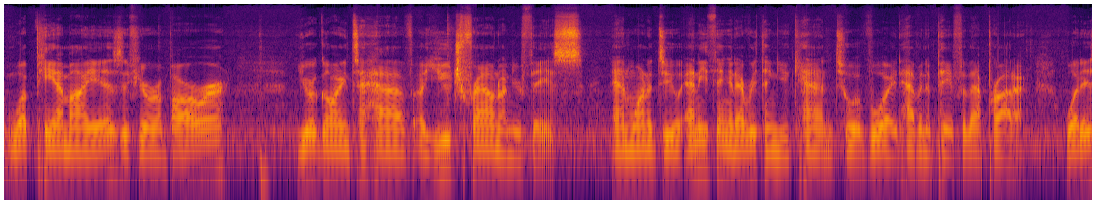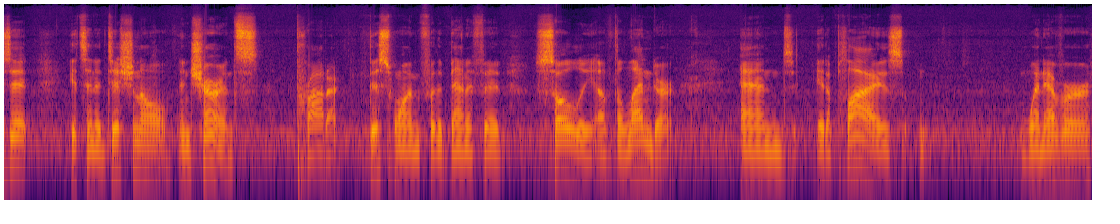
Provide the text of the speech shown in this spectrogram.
what PMI is, if you're a borrower, you're going to have a huge frown on your face and want to do anything and everything you can to avoid having to pay for that product. What is it? It's an additional insurance product, this one for the benefit solely of the lender. And it applies whenever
